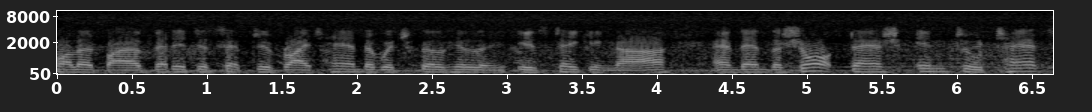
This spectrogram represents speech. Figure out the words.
followed by a very deceptive right-hander which Phil Hill is taking now. And then the short dash into Tatts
